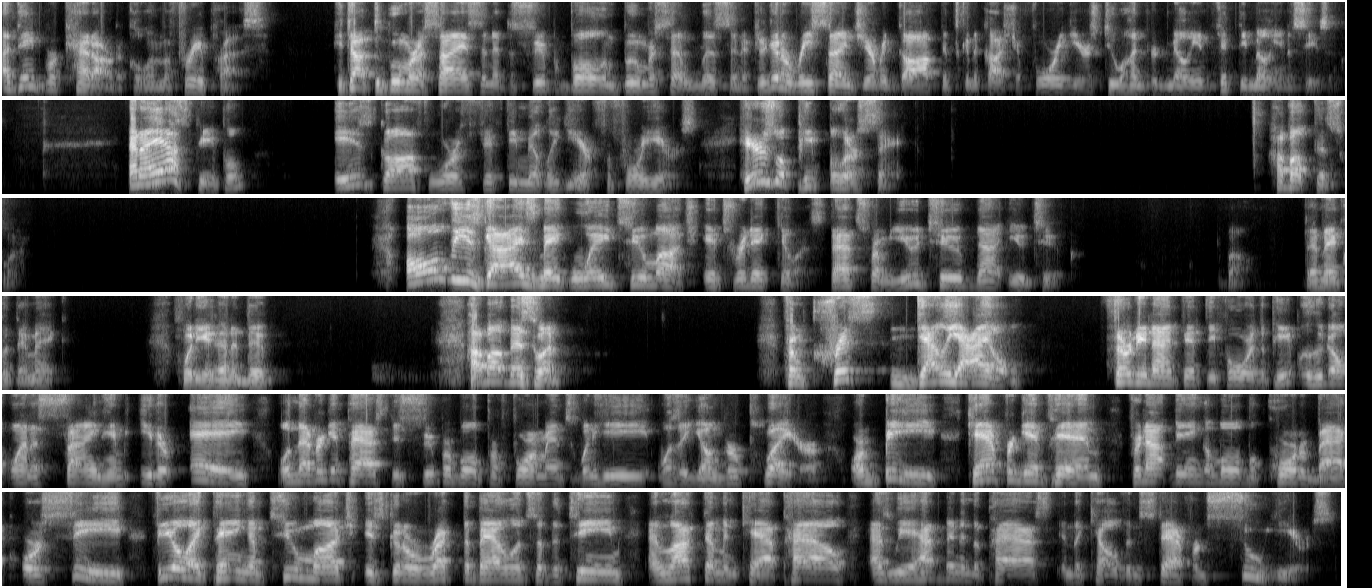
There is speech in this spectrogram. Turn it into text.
a Dave Birkett article in the Free Press. He talked to Boomer Esiason at the Super Bowl, and Boomer said, "Listen, if you're going to re-sign Jared Goff, it's going to cost you four years, 200 million, 50 million a season." And I asked people, "Is Goff worth 50 mil a year for four years?" Here's what people are saying. How about this one? All these guys make way too much. It's ridiculous. That's from YouTube, not YouTube. Well, they make what they make. What are you going to do? How about this one? From Chris Galliile 3954, the people who don't want to sign him either A, will never get past his Super Bowl performance when he was a younger player, or B, can't forgive him for not being a mobile quarterback, or C, feel like paying him too much is going to wreck the balance of the team and lock them in cap hell, as we have been in the past in the Calvin Stafford Suh years.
